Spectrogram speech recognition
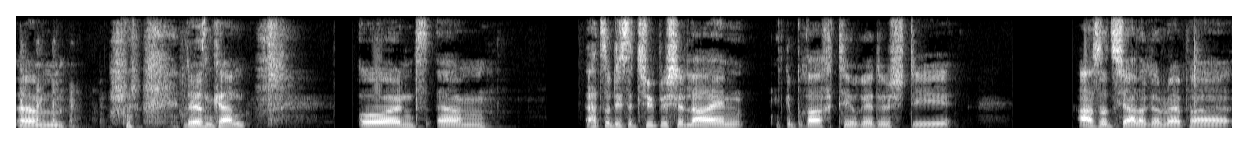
ähm, lösen kann. Und ähm, er hat so diese typische Line, gebracht, theoretisch, die asozialere Rapper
